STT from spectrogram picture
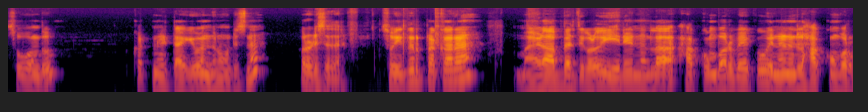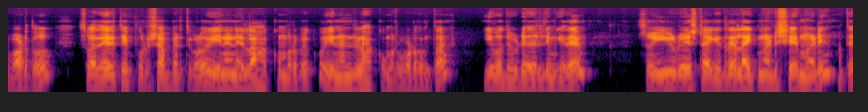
ಸೊ ಒಂದು ಕಟ್ಟುನಿಟ್ಟಾಗಿ ಒಂದು ನೋಟಿಸ್ನ ಹೊರಡಿಸಿದ್ದಾರೆ. ಸೊ ಇದ್ರ ಪ್ರಕಾರ ಮಹಿಳಾ ಅಭ್ಯರ್ಥಿಗಳು ಏನೇನೆಲ್ಲ ಹಾಕ್ಕೊಂಬರ್ಬೇಕು ಏನೇನೆಲ್ಲ ಹಾಕ್ಕೊಂಬರ್ಬಾರ್ದು ಸೊ ಅದೇ ರೀತಿ ಪುರುಷ ಅಭ್ಯರ್ಥಿಗಳು ಏನೇನೆಲ್ಲ ಹಾಕ್ಕೊಂಬರ್ಬೇಕು ಏನೇನೆಲ್ಲ ಹಾಕ್ಕೊಂಬರ್ಬಾರ್ದು ಅಂತ ಈ ಒಂದು ವಿಡಿಯೋದಲ್ಲಿ ನಿಮಗಿದೆ. ಸೊ ಈ ವಿಡಿಯೋ ಇಷ್ಟ ಆಗಿದ್ದರೆ ಲೈಕ್ ಮಾಡಿ ಶೇರ್ ಮಾಡಿ ಮತ್ತು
